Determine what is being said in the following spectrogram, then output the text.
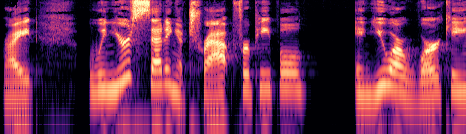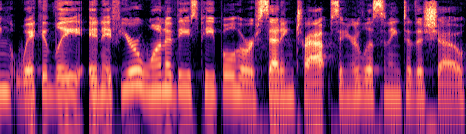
Right? When you're setting a trap for people and you are working wickedly and if you're one of these people who are setting traps and you're listening to the show,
